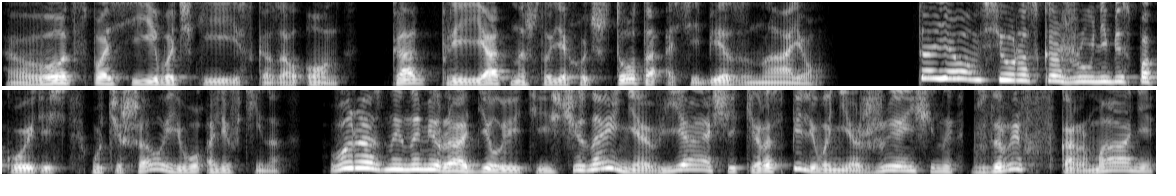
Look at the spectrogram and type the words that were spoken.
«Вот спасибочки», – сказал он. «Как приятно, что я хоть что-то о себе знаю». «Да я вам все расскажу, не беспокойтесь», – утешала его Алевтина. Вы разные номера делаете, исчезновение в ящике, распиливание женщины, взрыв в кармане.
